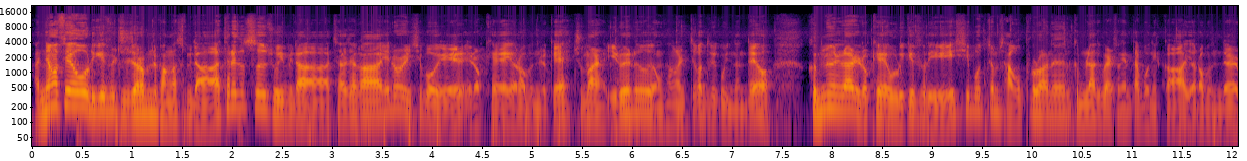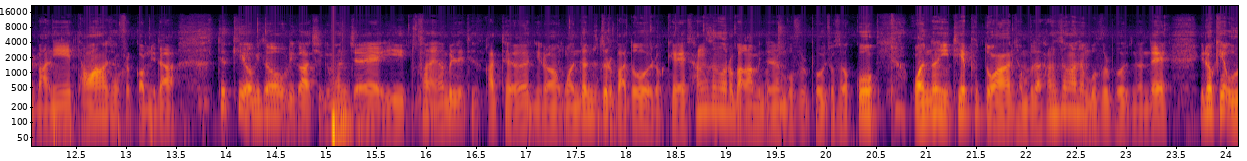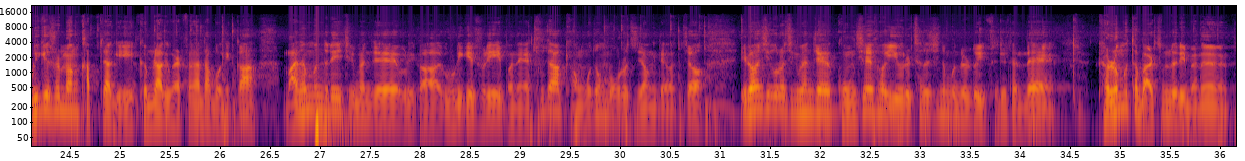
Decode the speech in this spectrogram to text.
안녕하세요. 우리 기술 주주 여러분들 반갑습니다. 트레더스 조입니다. 자 제가 1월 25일 이렇게 여러분들께 주말 일요일에도 영상을 찍어드리고 있는데요. 금요일날 이렇게 우리 기술이 15.49%라는 급락이 발생했다 보니까 여러분들 많이 당황하셨을 겁니다. 특히 여기서 우리가 지금 현재 이 두산 에너빌리티 같은 이런 원전주들을 봐도 이렇게 상승으로 마감이 되는 모습을 보여줬었고 원전 ETF 또한 전부 다 상승하는 모습을 보여주는데 이렇게 우리 기술만 갑자기 급락이 발생하다 보니까 많은 분들이 지금 현재 우리가 우리 기술이 이번에 투자 경고 종 목으로 지정이 되었죠. 이런 식으로 지금 현재 공시에서 이유를 찾으시는 분들도 있으실 텐데 결론부터 말씀드리면은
